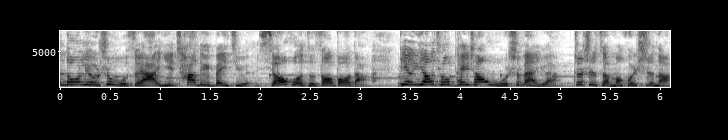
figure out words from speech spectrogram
山东六十五岁阿姨插队被拒，小伙子遭暴打，并要求赔偿五十万元，这是怎么回事呢？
